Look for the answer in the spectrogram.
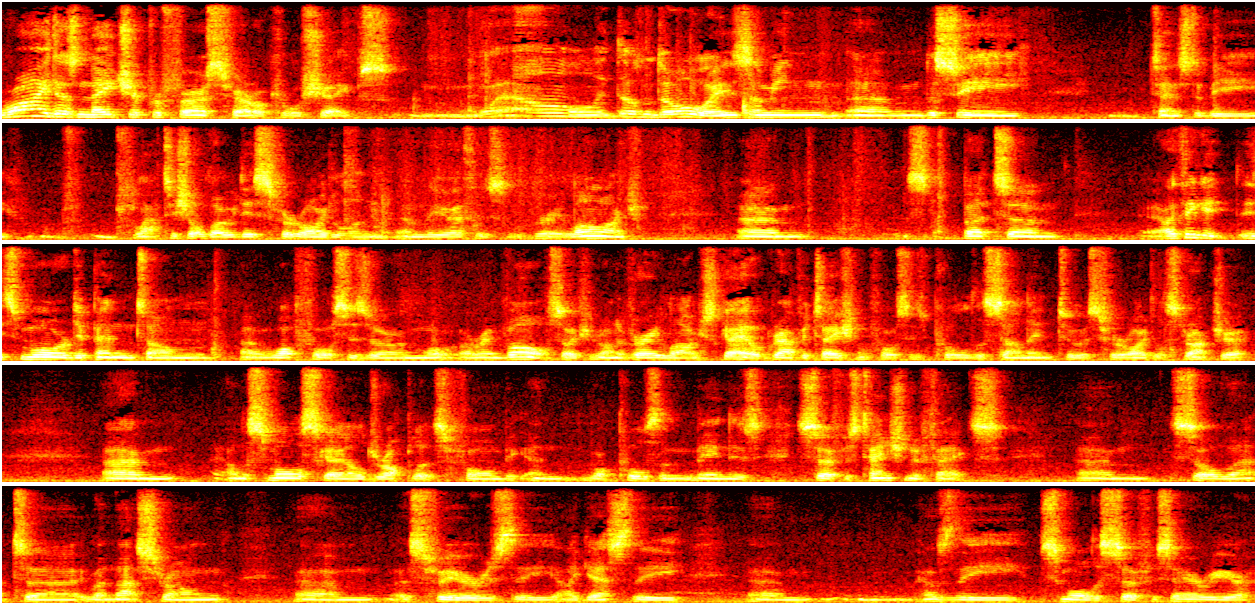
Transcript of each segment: Why does nature prefer spherical shapes? Well, it doesn't always. I mean, um, the sea tends to be flattish, although it is spheroidal and, and the Earth is very large. Um, but um, I think it, it's more dependent on uh, what forces are, more, are involved. So if you're on a very large scale, gravitational forces pull the sun into a spheroidal structure. Um, on a small scale, droplets form, and what pulls them in is surface tension effects. Um, so that uh, when that's strong, um, a sphere is the, I guess, the um, has the smallest surface area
